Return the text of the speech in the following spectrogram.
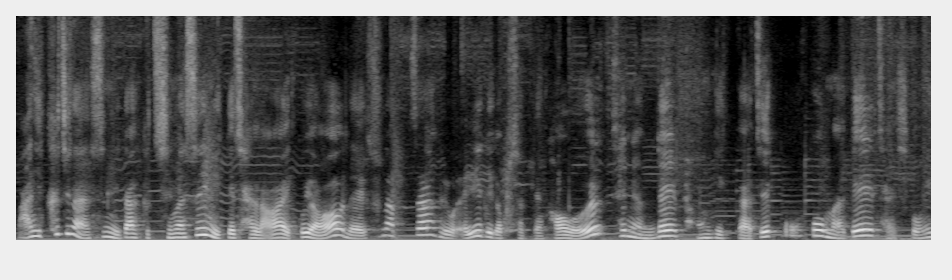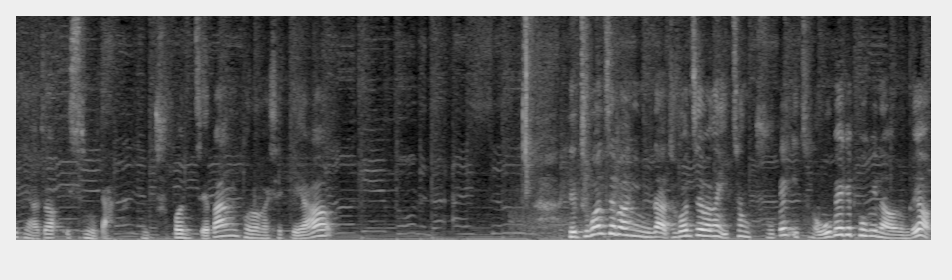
많이 크지는 않습니다. 그렇지만 쓰임 있게 잘 나와 있고요. 네, 수납장 그리고 LED가 부착된 거울, 세면대, 변기까지 꼼꼼하게 잘 시공이 되어져 있습니다. 두 번째 방 보러 가실게요. 네, 두 번째 방입니다. 두 번째 방은 2,900, 2,500의 폭이 나오는데요.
